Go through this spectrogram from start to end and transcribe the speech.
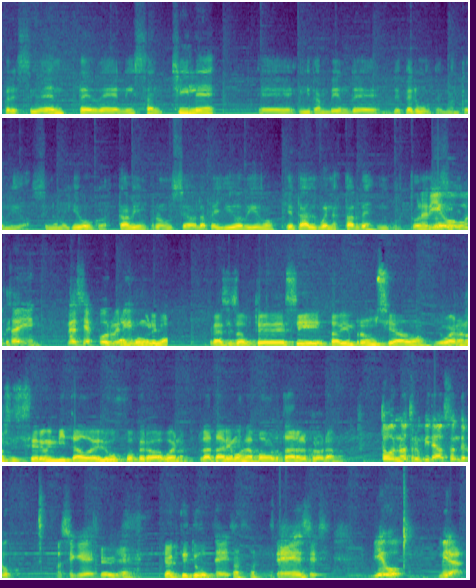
presidente de Nissan Chile eh, y también de, Perú, tengo entendido, si no me equivoco. ¿Está bien pronunciado el apellido, Diego? ¿Qué tal? Buenas tardes. Hola Diego, ¿cómo está ahí? Gracias por venir. Gracias a ustedes, sí, está bien pronunciado. Y bueno, no sé si seré un invitado de lujo, pero bueno, trataremos de aportar al programa. Todos nuestros invitados son de lujo. Así que. Qué bien, qué actitud. Sí, sí, Diego, mira,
